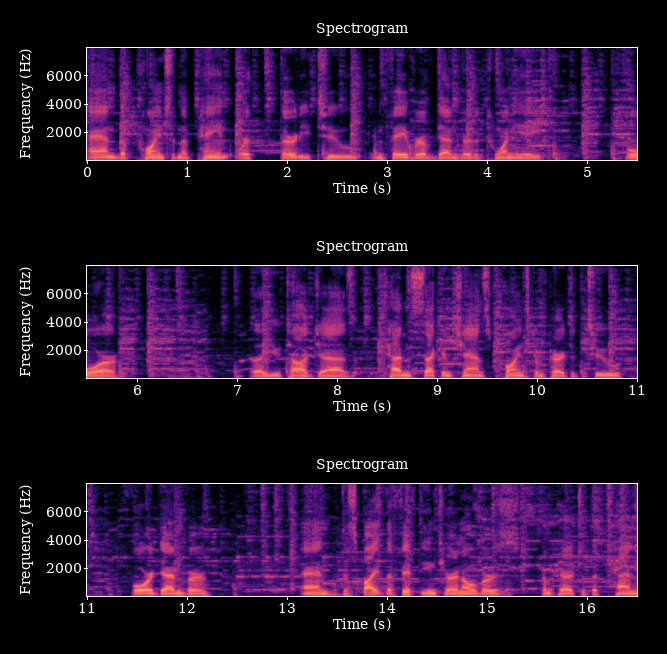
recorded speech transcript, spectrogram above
And the points in the paint were 32 in favor of Denver to 28 for the Utah Jazz. 10 second chance points compared to two for Denver. And despite the 15 turnovers compared to the 10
